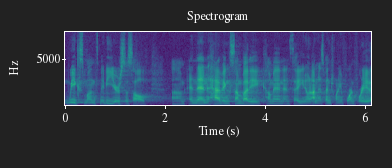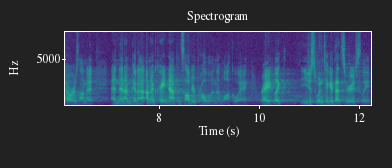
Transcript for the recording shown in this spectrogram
weeks, months, maybe years to solve. Um, and then having somebody come in and say, you know what, I'm gonna spend 24 and 48 hours on it, and then I'm gonna, I'm gonna create an app and solve your problem and then walk away, right? Like, you just wouldn't take it that seriously.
